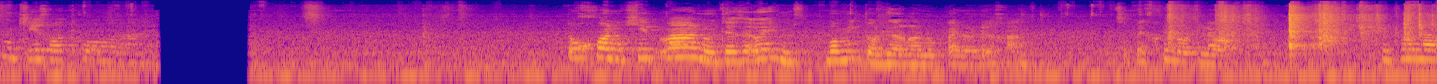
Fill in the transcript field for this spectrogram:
เมื่อกี้เขาโทรมา ทุกคนคิดว่าหนูจะใส่เอ้ยบ่มีตัวเลือกแล้วหนูไปแล้วเด้อค่ะ จะไปขึ้นรถแล้วขอโทษนะ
